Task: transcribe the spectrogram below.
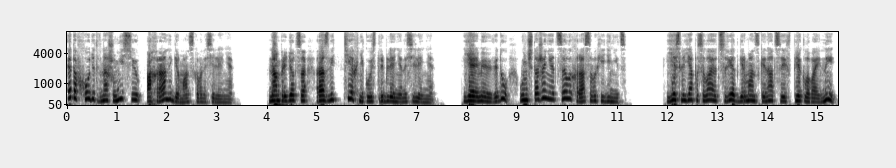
Это входит в нашу миссию охраны германского населения. Нам придется развить технику истребления населения. Я имею в виду уничтожение целых расовых единиц. Если я посылаю цвет германской нации в пекло войны,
